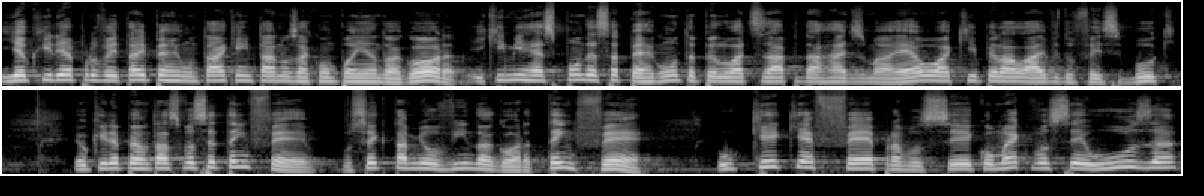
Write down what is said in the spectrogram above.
e eu queria aproveitar e perguntar a quem está nos acompanhando agora e que me responda essa pergunta pelo WhatsApp da Rádio Ismael ou aqui pela live do Facebook. Eu queria perguntar se você tem fé. Você que está me ouvindo agora, tem fé? O que, que é fé para você? Como é que você usa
